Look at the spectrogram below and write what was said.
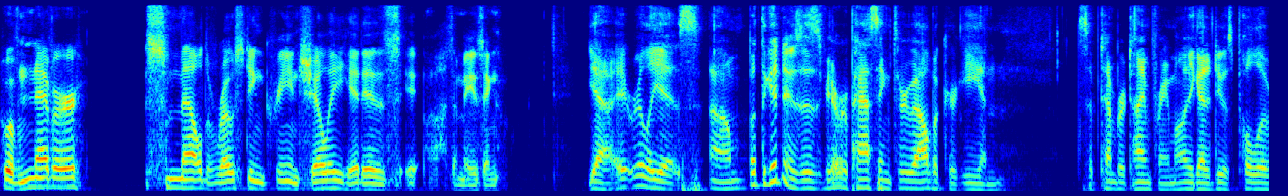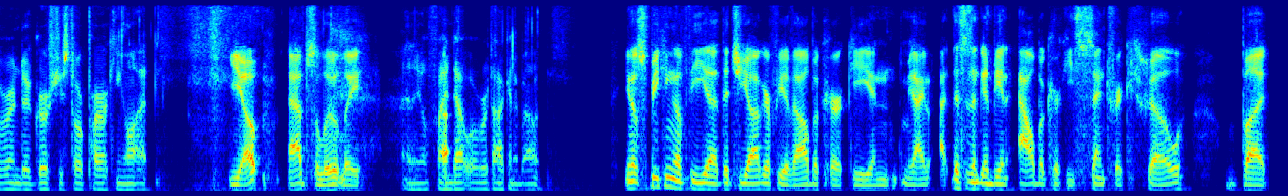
who have never smelled roasting green chili it is it, oh, it's amazing. Yeah, it really is. Um, but the good news is if you're ever passing through Albuquerque and September timeframe, all you got to do is pull over into a grocery store parking lot. Yep, absolutely. And you'll find out what we're talking about. You know, speaking of the uh, the geography of Albuquerque, and I mean, I, I, this isn't going to be an Albuquerque centric show, but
